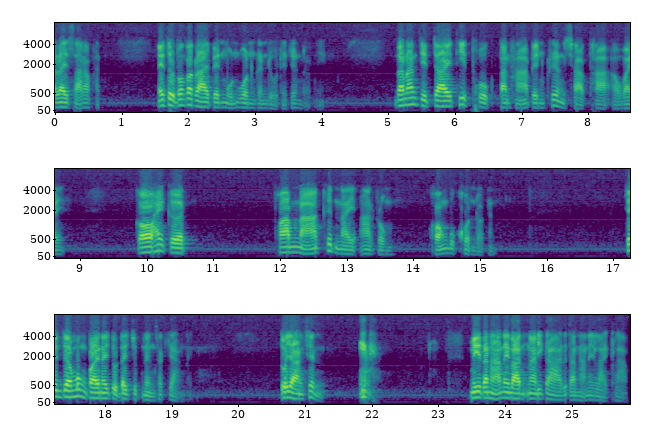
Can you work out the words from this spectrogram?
อะไรสารพัดในสุดมันก็กลายเป็นหมุนวนกันอยู่ในเรื่องเหล่านี้ ดังนั้นจิตใจที่ถูกตันหาเป็นเครื่องฉาบทาเอาไว้ ก็ให้เกิดความหนาขึ้นในอารมณ์ของบุคคลเหล่านั้นเช่นจะมุ่งไปในจุดใดจุดหนึ่งสักอย่างหนึ่ง ตัวอย่างเช่น มีตัณหาในนาฬิกาหรือตัณหาในลายคลาม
